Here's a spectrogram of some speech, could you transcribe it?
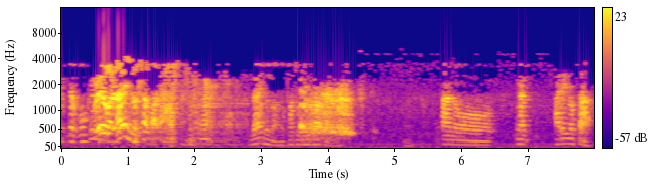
だから僕俺はライの様だ。ライドのあの、パトロールバあのー、な、あれのさ、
